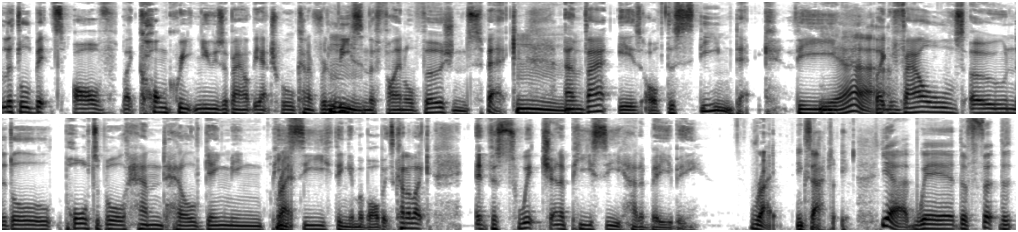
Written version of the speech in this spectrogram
little bits of like concrete news about the actual kind of release mm. and the final version spec. Mm. And that is of the Steam Deck. The Yeah. like Valve's own little portable handheld gaming Right. PC thingamabob. It's kind of like if a Switch and a PC had a baby. Right, exactly. Yeah, we're the, f- the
